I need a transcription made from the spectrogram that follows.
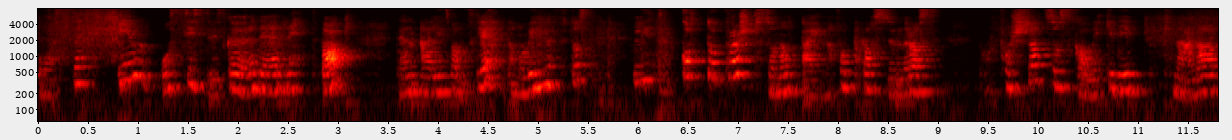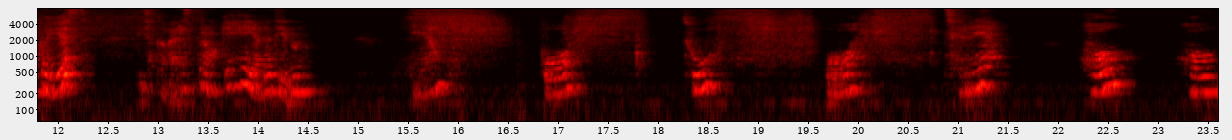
og sett inn. Og siste vi skal gjøre, det er rett bak. Den er litt vanskelig. Da må vi løfte oss litt godt opp først, sånn at beina får plass under oss. For fortsatt så skal ikke de knærne bøyes. De skal være strake hele tiden. Én og to og tre. Hold, hold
